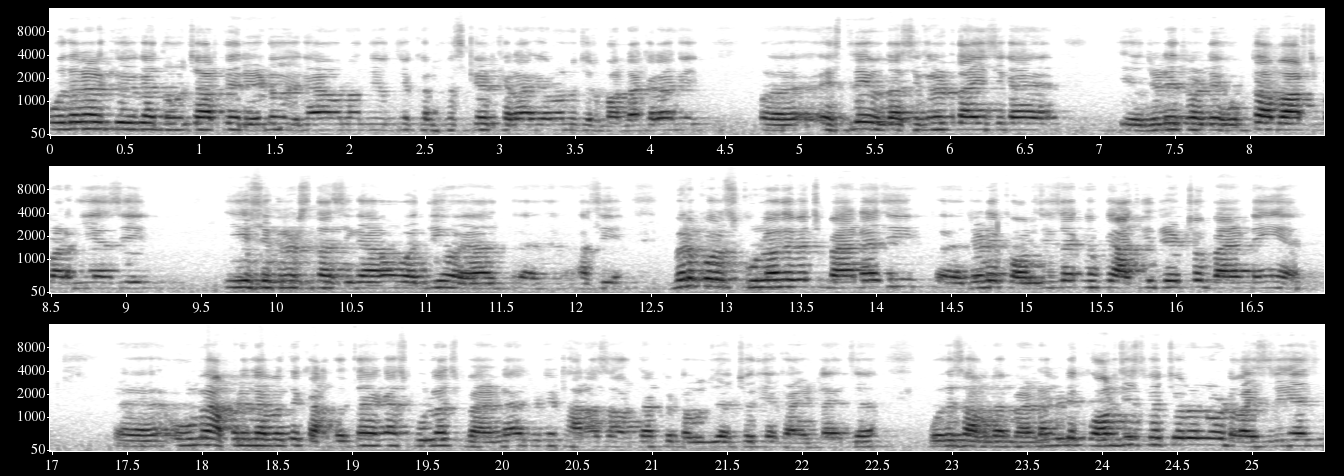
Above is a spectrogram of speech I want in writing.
ਉਹਦੇ ਨਾਲ ਕੀ ਹੋਏਗਾ? ਦੋ ਚਾਰ ਤੇ ਰੇਡ ਹੋਏਗਾ ਉਹਨਾਂ ਦੇ ਉੱਤੇ ਕਨਫਿਸਕੇਟ ਕਰਾਂਗੇ ਉਹਨਾਂ ਨੂੰ ਜੁਰਮਾਨਾ ਕਰਾਂਗੇ। ਅਹ, ਇਸ ਤਰ੍ਹਾਂ ਹੀ ਹੁੰਦਾ ਸਿਗਰਟ ਦਾ ਹੀ ਸੀਗਾ ਇਹ ਜਿਹੜੇ ਤੁਹਾਡੇ ਹੁੱਕਾ ਬਾਰ ਚ ਬਣ ਗਈਆਂ ਸੀ ਈ ਸਿਗਰਟਸ ਦਾ ਸੀਗਾ, ਉਹ ਅੱਧੀ ਹੋਇਆ, ਅਹ ਅਸੀਂ ਬਿਲਕੁਲ ਸਕੂਲਾਂ ਦੇ ਵਿੱਚ ਬੈਨ ਹੈ ਜੀ, ਅਹ ਜਿਹੜੇ ਕਾਲਜਿਸ ਹੈ, ਕਿਉਂਕਿ ਅੱਜ ਦੀ ਡੇਟ 'ਚੋਂ ਬੈਨ ਨਹੀਂ ਹੈ, ਅਹ ਉਹ ਮੈਂ ਆਪਣੇ ਲੈਵਲ ਤੇ ਕਰ ਦਿੱਤਾ ਹੈਗਾ, ਸਕੂਲਾਂ 'ਚ ਬੈਨ ਹੈ, ਜਿਹੜੇ 18 ਸਾਲ ਤੱਕ WHO ਦੀਆਂ ਗਾਈਡਲਾਈਨਸ ਹੈ, ਉਹਦੇ ਹਿਸਾਬ ਨਾਲ ਬੈਨ ਹੈ, ਜਿਹੜੇ ਕਾਲਜਿਸ ਵਿੱਚ ਉਹਨਾਂ ਨੂੰ ਐਡਵਾਈਜ਼ਰੀ ਹੈ ਜੀ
